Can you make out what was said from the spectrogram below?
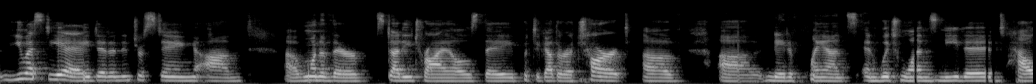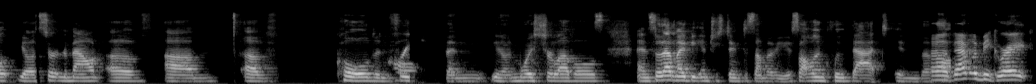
USDA did an interesting, um, uh, one of their study trials, they put together a chart of uh, native plants and which ones needed how, you know, a certain amount of, um, of cold and freeze and, you know, and moisture levels. And so that might be interesting to some of you. So I'll include that in the. Uh, that would be great.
